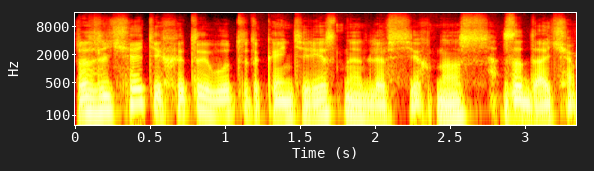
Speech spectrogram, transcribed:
Различать их — это вот такая интересная для всех нас задача.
